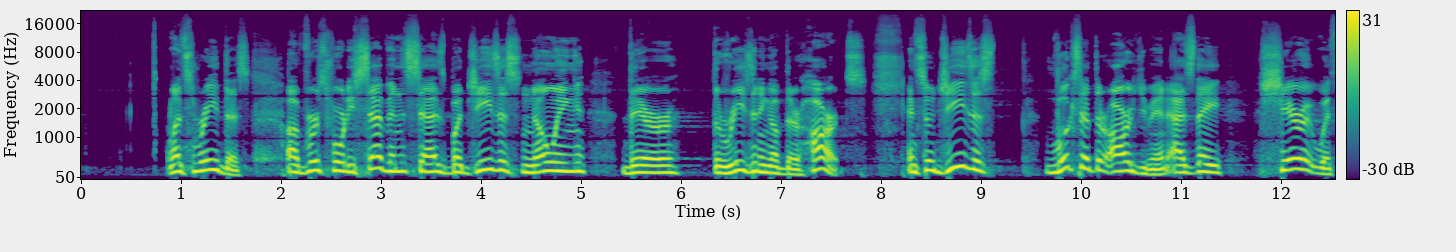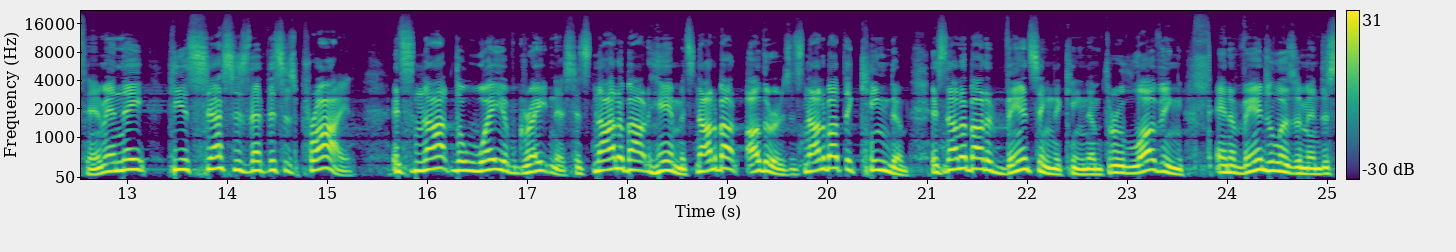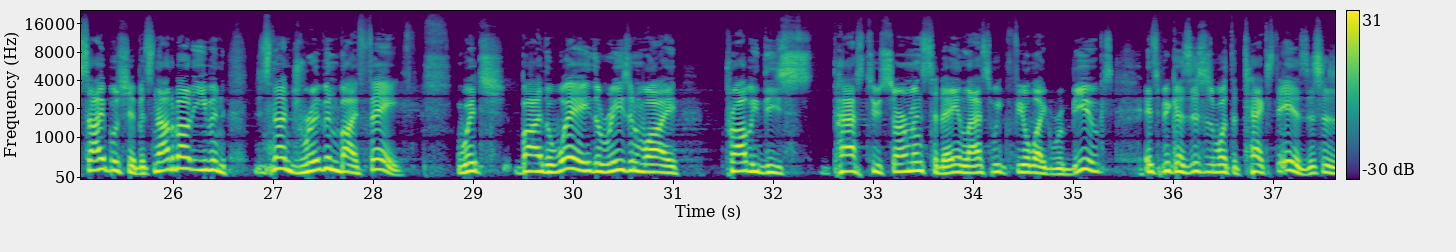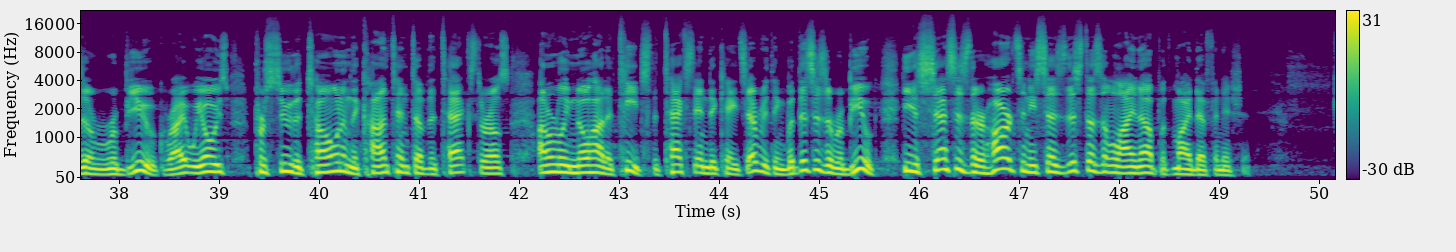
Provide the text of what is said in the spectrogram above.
Let's read this. Uh, verse 47 says, But Jesus, knowing their the reasoning of their hearts. And so Jesus looks at their argument as they share it with him. And they, he assesses that this is pride. It's not the way of greatness. It's not about him. It's not about others. It's not about the kingdom. It's not about advancing the kingdom through loving and evangelism and discipleship. It's not about even, it's not driven by faith, which, by the way, the reason why probably these past two sermons today and last week feel like rebukes, it's because this is what the text is. This is a rebuke, right? We always pursue the tone and the content of the text, or else I don't really know how to teach. The text indicates everything, but this is a rebuke. He assesses their hearts and he says, This doesn't line up with my definition.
